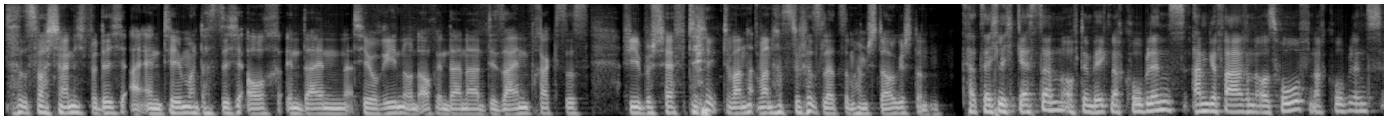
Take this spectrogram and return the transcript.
das ist wahrscheinlich für dich ein Thema, das dich auch in deinen Theorien und auch in deiner Designpraxis viel beschäftigt. Wann, wann hast du das letzte Mal im Stau gestanden? Tatsächlich gestern auf dem Weg nach Koblenz, angefahren aus Hof nach Koblenz,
